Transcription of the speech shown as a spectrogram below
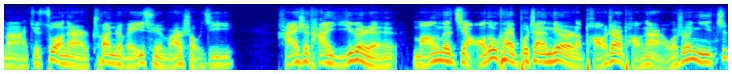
啊，就坐那儿穿着围裙玩手机，还是他一个人，忙的脚都快不沾地儿了，跑这儿跑那儿。我说你这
